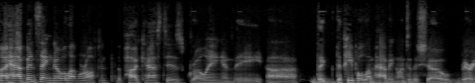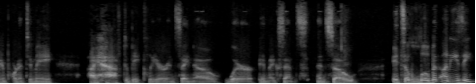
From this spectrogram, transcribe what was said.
I have been saying no a lot more often. The podcast is growing, and the uh, the the people I'm having onto the show very important to me. I have to be clear and say no where it makes sense, and so it's a little bit uneasy.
